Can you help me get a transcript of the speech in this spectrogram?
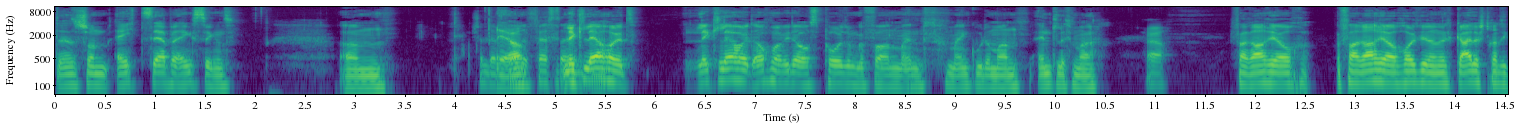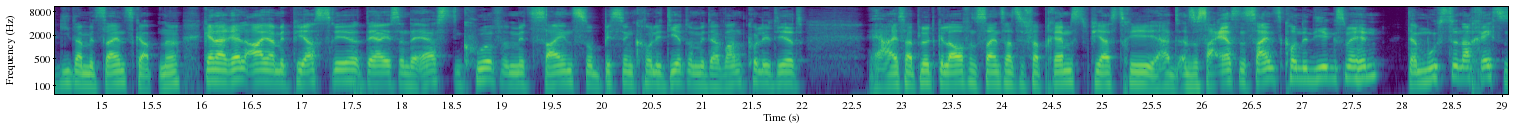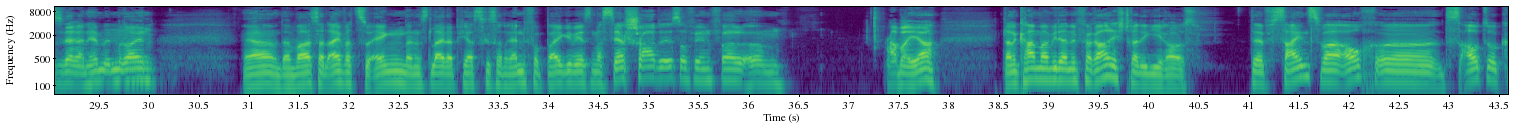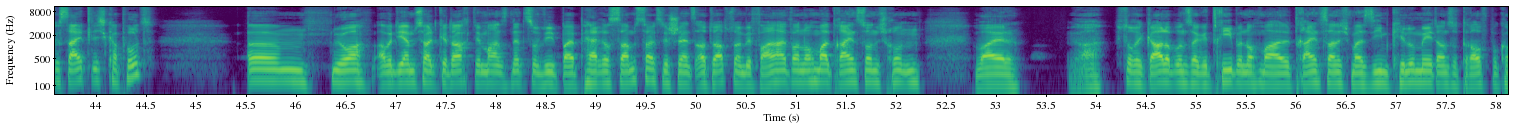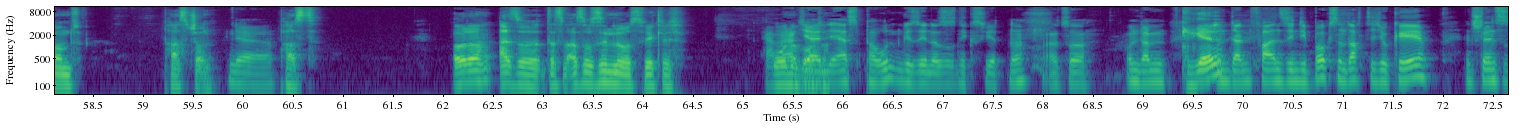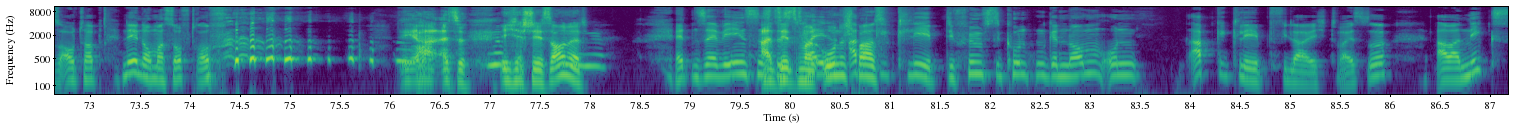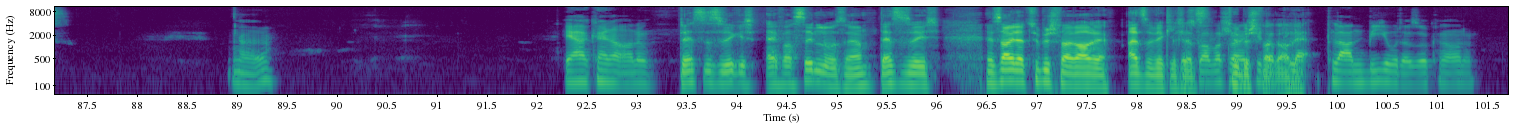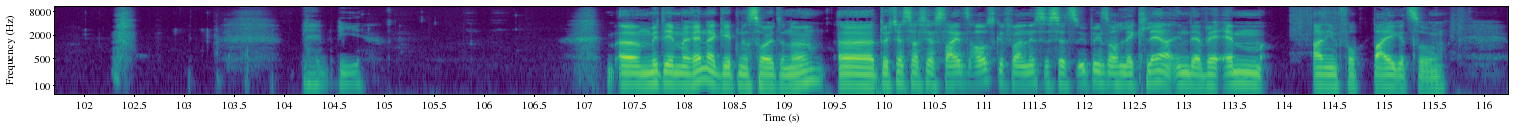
Das ist schon echt sehr beängstigend. Ähm, ja. Leclerc heute. Leclerc heute auch mal wieder aufs Podium gefahren, mein, mein guter Mann. Endlich mal. Ja. Ferrari auch Ferrari auch heute wieder eine geile Strategie da mit Sainz gehabt, ne? Generell ah ja mit Piastri, der ist in der ersten Kurve mit Sainz so ein bisschen kollidiert und mit der Wand kollidiert. Ja, ist halt blöd gelaufen, Sainz hat sich verbremst, Piastri, ja, also erstens Sainz konnte nirgends mehr hin, der musste nach rechts, sonst wäre ein Hamilton mhm. rein. Ja, und dann war es halt einfach zu eng, dann ist leider Piastri sein Rennen vorbei gewesen, was sehr schade ist auf jeden Fall. Ähm, aber ja, dann kam mal wieder eine Ferrari-Strategie raus. Der Science war auch äh, das Auto seitlich kaputt. Ähm, ja, aber die haben sich halt gedacht, wir machen es nicht so wie bei Paris samstags, wir stellen das Auto ab, sondern wir fahren einfach nochmal 23 Runden, weil, ja, ist doch egal, ob unser Getriebe nochmal 23 mal 7 Kilometer und so drauf bekommt. Passt schon. Ja. Passt. Oder? Also, das war so sinnlos, wirklich. Ja, man Ohne hat Worte. ja in den ersten paar Runden gesehen, dass es nichts wird, ne? Also. Und dann, Gell? und dann fahren sie in die Box und dachte ich, okay, jetzt stellen sie das Auto ab. Nee, nochmal Soft drauf. ja, also, ich verstehe es auch nicht. Hätten sie wenigstens also das jetzt mal Teil ohne Spaß. abgeklebt, die fünf Sekunden genommen und abgeklebt vielleicht, weißt du? Aber nix. Ja. Ja, keine Ahnung. Das ist wirklich einfach sinnlos, ja. Das ist wirklich, das war wieder typisch Ferrari. Also wirklich das jetzt. War wahrscheinlich typisch Ferrari. Pla Plan B oder so, keine Ahnung. Plan B. Ähm, mit dem Rennergebnis heute, ne? Äh, durch das, dass ja Sainz ausgefallen ist, ist jetzt übrigens auch Leclerc in der WM an ihm vorbeigezogen.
